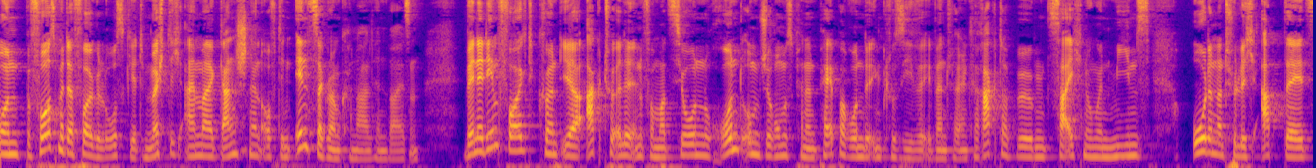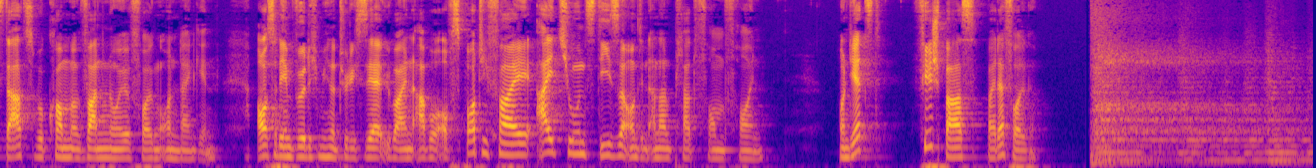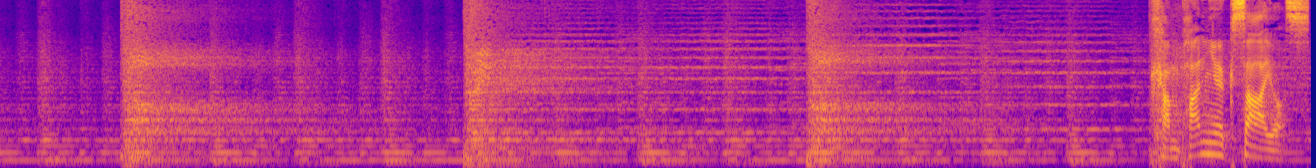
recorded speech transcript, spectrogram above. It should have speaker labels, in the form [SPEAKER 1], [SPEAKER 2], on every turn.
[SPEAKER 1] Und bevor es mit der Folge losgeht, möchte ich einmal ganz schnell auf den Instagram-Kanal hinweisen. Wenn ihr dem folgt, könnt ihr aktuelle Informationen rund um Jerome's Pen and Paper Runde inklusive eventuellen Charakterbögen, Zeichnungen, Memes oder natürlich Updates dazu bekommen, wann neue Folgen online gehen. Außerdem würde ich mich natürlich sehr über ein Abo auf Spotify, iTunes, Deezer und den anderen Plattformen freuen. Und jetzt viel Spaß bei der Folge. Kampagne Xaios.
